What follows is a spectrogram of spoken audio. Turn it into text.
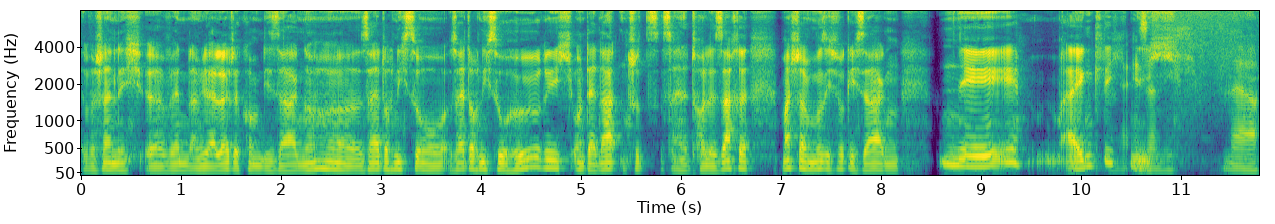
wahrscheinlich, äh, wenn dann wieder Leute kommen, die sagen, oh, seid doch nicht so, seid doch nicht so hörig und der Datenschutz ist eine tolle Sache. Manchmal muss ich wirklich sagen, nee, eigentlich Ist nicht. er nicht. Naja.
